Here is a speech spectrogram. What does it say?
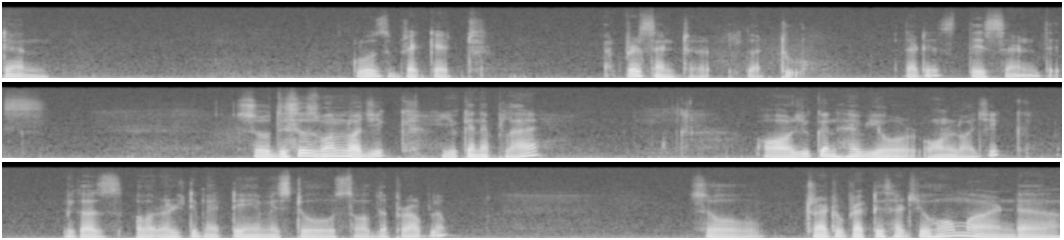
10 close bracket and press enter. You got 2 that is this and this so this is one logic you can apply or you can have your own logic because our ultimate aim is to solve the problem. So try to practice at your home and uh,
